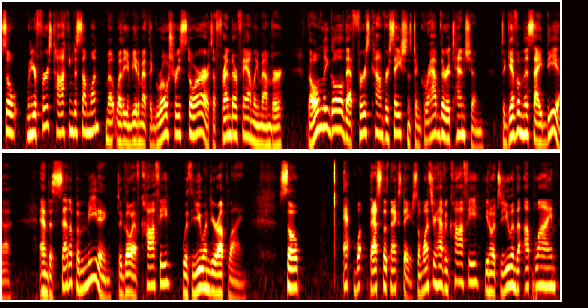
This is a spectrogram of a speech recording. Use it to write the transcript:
So when you're first talking to someone, whether you meet them at the grocery store or it's a friend or family member, the only goal of that first conversation is to grab their attention, to give them this idea, and to set up a meeting to go have coffee with you and your upline. So what that's the next stage. So once you're having coffee, you know, it's you and the upline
